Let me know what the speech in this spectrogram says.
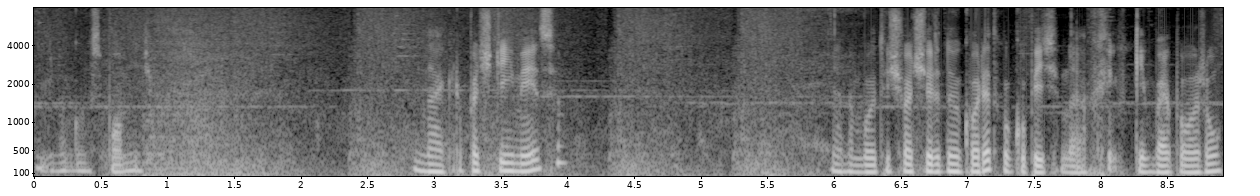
Не могу вспомнить. Dagger почти имеется. Надо будет еще очередную кваретку купить. Да, в quick buy положил.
